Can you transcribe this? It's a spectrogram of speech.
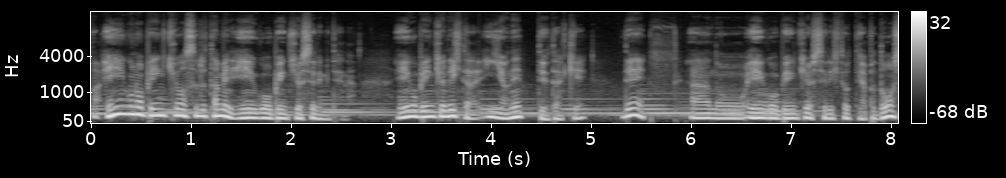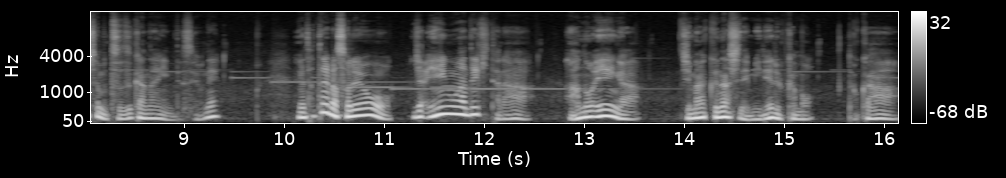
まあ、英語の勉強をするために英語を勉強してるみたいな。英語勉強できたらいいよねっていうだけ。であの英語を勉強してる人ってやっぱどうしても続かないんですよね。例えばそれをじゃあ英語ができたらあの映画字幕なしで見れるかもとか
